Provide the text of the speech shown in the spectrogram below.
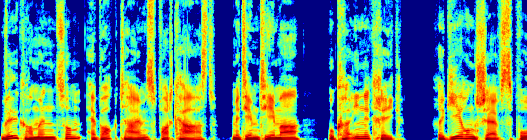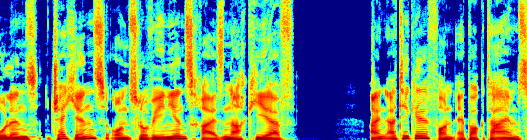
Willkommen zum Epoch Times Podcast mit dem Thema Ukraine-Krieg. Regierungschefs Polens, Tschechiens und Sloweniens reisen nach Kiew. Ein Artikel von Epoch Times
